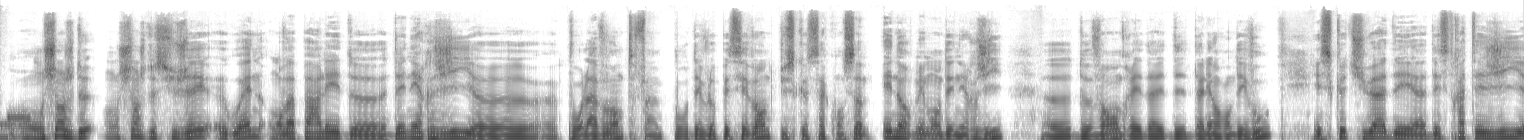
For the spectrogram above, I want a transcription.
On change de, on change de sujet, Gwen. On va parler de d'énergie euh, pour la vente, enfin pour développer ses ventes, puisque ça consomme énormément d'énergie euh, de vendre et d'aller en rendez-vous. Est-ce que tu as des, euh, des stratégies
